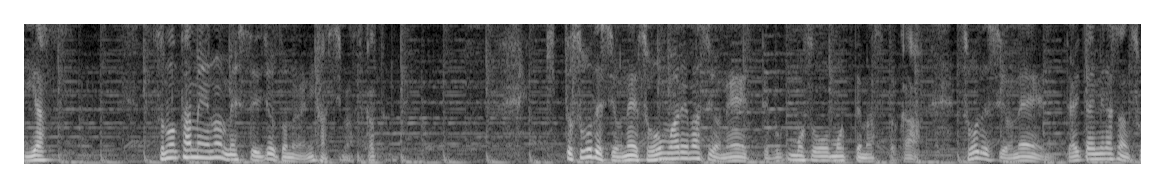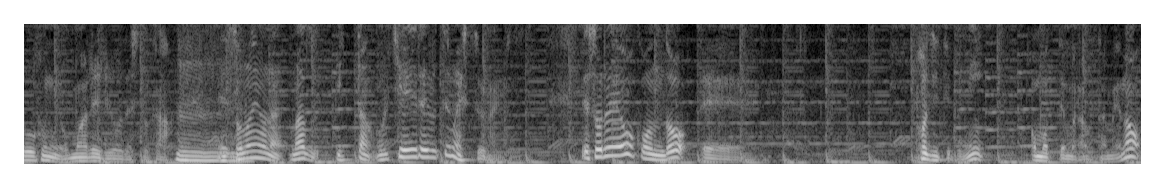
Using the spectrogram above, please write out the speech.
癒す。そのためのメッセージをどのように発しますかと。とそうですよね。そう思われますよねって僕もそう思ってますとかそうですよね。大体皆さんそういうふうに思われるようですとか、えそのようなまず一旦受け入れるというのが必要になります。でそれを今度、えー、ポジティブに思ってもらうための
